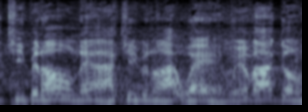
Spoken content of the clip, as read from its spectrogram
I keep it on now. I keep it on. I wear it wherever I go.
